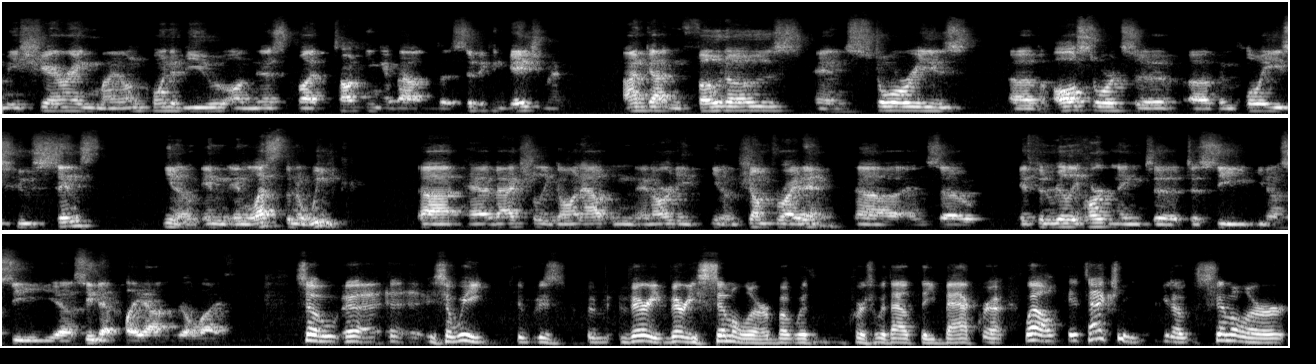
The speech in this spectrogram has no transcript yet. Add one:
me sharing my own point of view on this, but talking about the civic engagement, I've gotten photos and stories of all sorts of, of employees who since you know in, in less than a week uh, have actually gone out and, and already you know jumped right in uh, and so it's been really heartening to, to see you know see uh, see that play out in real life. So uh, uh, so we it was very very similar but with of course without the background. Well it's actually you know similar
